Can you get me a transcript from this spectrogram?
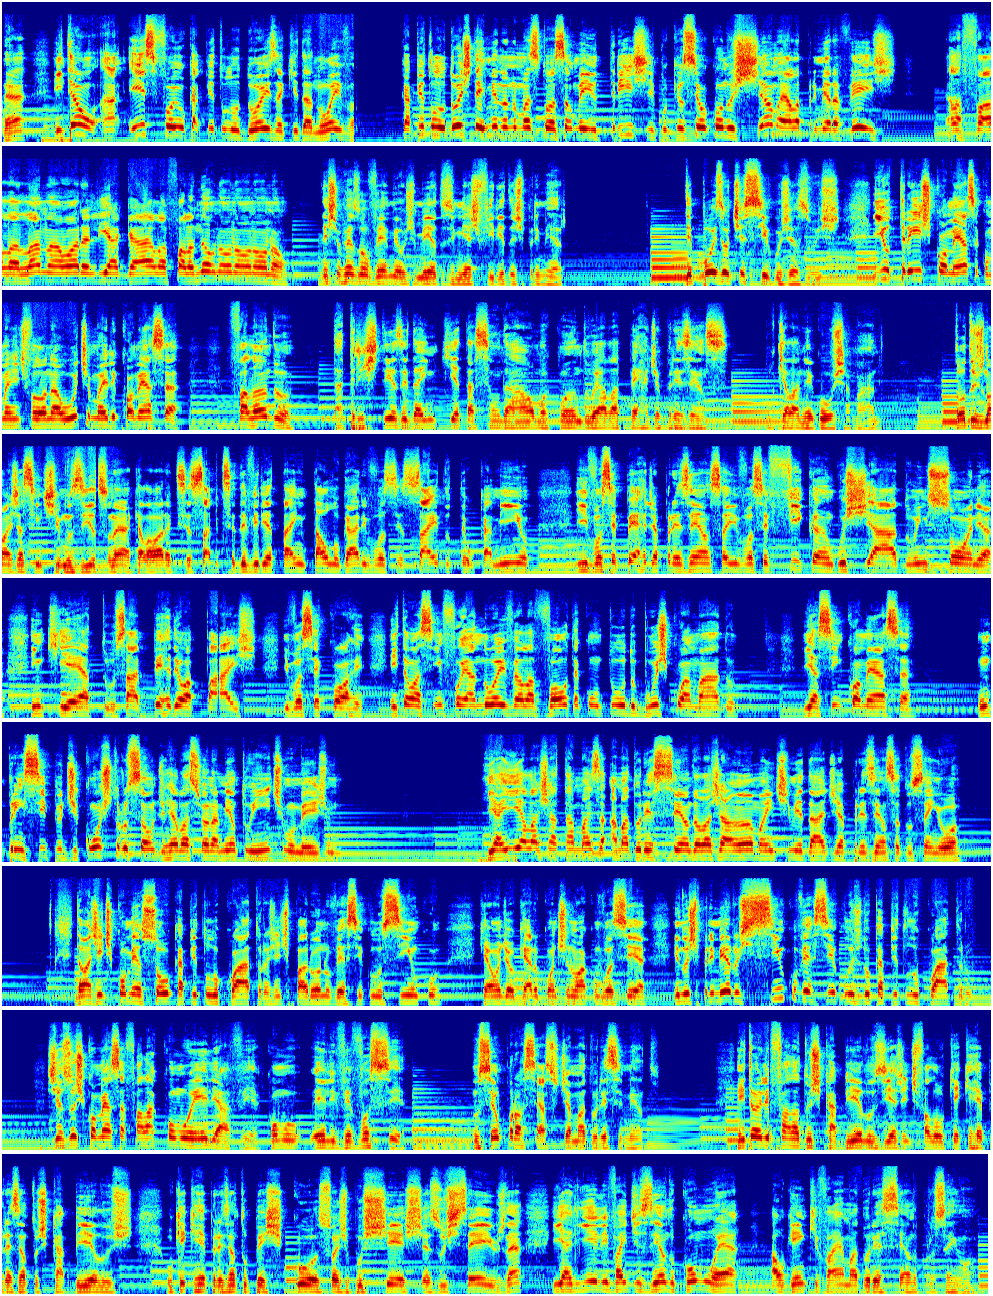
Né? Então, a, esse foi o capítulo 2 aqui da noiva. capítulo 2 termina numa situação meio triste, porque o Senhor, quando chama ela a primeira vez, ela fala lá na hora ali H, ela fala: Não, não, não, não, não. Deixa eu resolver meus medos e minhas feridas primeiro. Depois eu te sigo, Jesus. E o 3 começa, como a gente falou na última, ele começa falando da tristeza e da inquietação da alma quando ela perde a presença, porque ela negou o chamado. Todos nós já sentimos isso, né? Aquela hora que você sabe que você deveria estar em tal lugar e você sai do teu caminho e você perde a presença e você fica angustiado, insônia, inquieto, sabe? Perdeu a paz e você corre. Então assim foi a noiva, ela volta com tudo, busca o amado. E assim começa um princípio de construção de relacionamento íntimo mesmo. E aí ela já está mais amadurecendo, ela já ama a intimidade e a presença do Senhor. Então a gente começou o capítulo 4, a gente parou no versículo 5, que é onde eu quero continuar com você. E nos primeiros cinco versículos do capítulo 4, Jesus começa a falar como ele a vê, como ele vê você, no seu processo de amadurecimento. Então ele fala dos cabelos e a gente falou o que que representa os cabelos, o que que representa o pescoço, as bochechas, os seios, né? E ali ele vai dizendo como é alguém que vai amadurecendo para o Senhor.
